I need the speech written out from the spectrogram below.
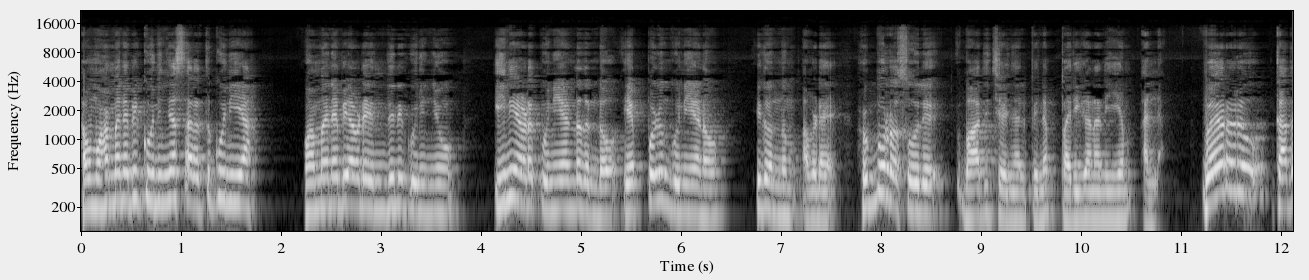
അപ്പോൾ മുഹമ്മദ് നബി കുനിഞ്ഞ സ്ഥലത്ത് കുനിയ. മുഹമ്മദ് നബി അവിടെ എന്തിന് കുനിഞ്ഞു? ഇനി അവിടെ കുനിയേണ്ടതുണ്ടോ? എപ്പോഴും കുനിയണോ? ഇതൊന്നും അവിടെ ഹുബുർ റസൂൽ ബാധിച്ചു കഴിഞ്ഞാൽ പിന്നെ പരിഗണനീയം അല്ല. വേറൊരു കഥ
